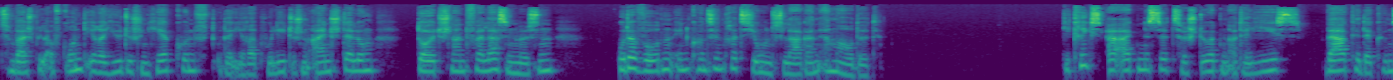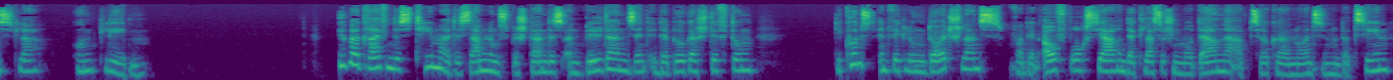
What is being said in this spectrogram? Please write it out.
zum Beispiel aufgrund ihrer jüdischen Herkunft oder ihrer politischen Einstellung, Deutschland verlassen müssen oder wurden in Konzentrationslagern ermordet. Die Kriegsereignisse zerstörten Ateliers, Werke der Künstler und Leben. Übergreifendes Thema des Sammlungsbestandes an Bildern sind in der Bürgerstiftung die Kunstentwicklung Deutschlands von den Aufbruchsjahren der klassischen Moderne ab ca. 1910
